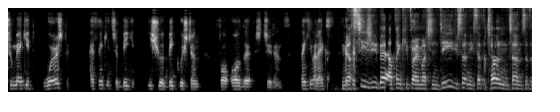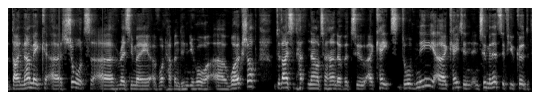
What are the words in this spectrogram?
to make it worse. I think it's a big issue, a big question for all the students. Thank you, Alex. Merci, Gilbert. Thank you very much indeed. You certainly set the tone in terms of the dynamic, uh, short uh, resume of what happened in your uh, workshop. Delighted now to hand over to uh, Kate Daubney. Uh, Kate, in, in two minutes, if you could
